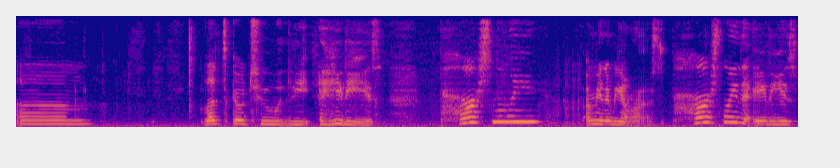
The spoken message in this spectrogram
Um, let's go to the 80s. Personally, I'm going to be honest. Personally, the 80s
